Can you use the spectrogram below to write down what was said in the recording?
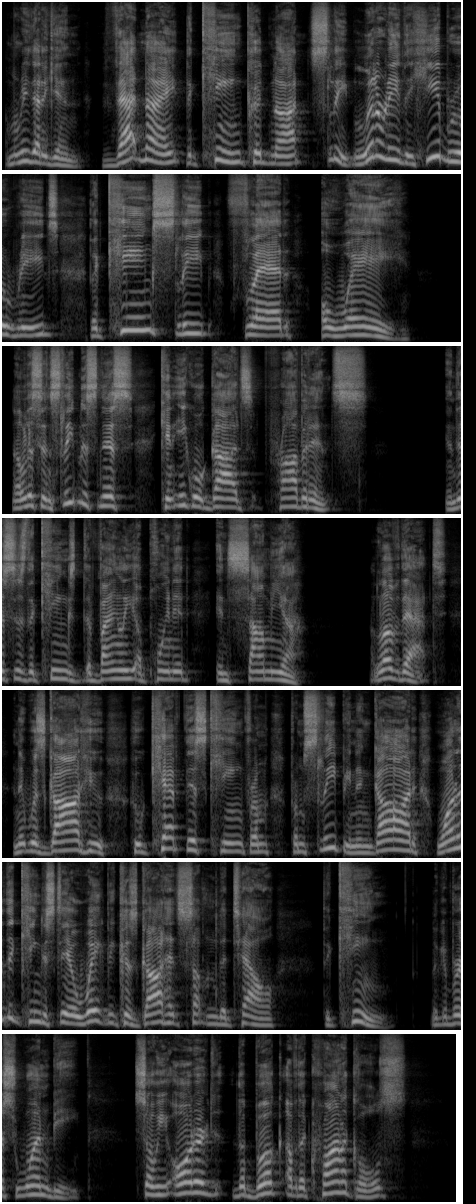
I'm going to read that again. That night the king could not sleep. Literally, the Hebrew reads, The king's sleep fled away. Now, listen, sleeplessness can equal God's providence. And this is the king's divinely appointed insomnia. I love that. And it was God who, who kept this king from, from sleeping. And God wanted the king to stay awake because God had something to tell the king. Look at verse 1b. So he ordered the book of the Chronicles,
